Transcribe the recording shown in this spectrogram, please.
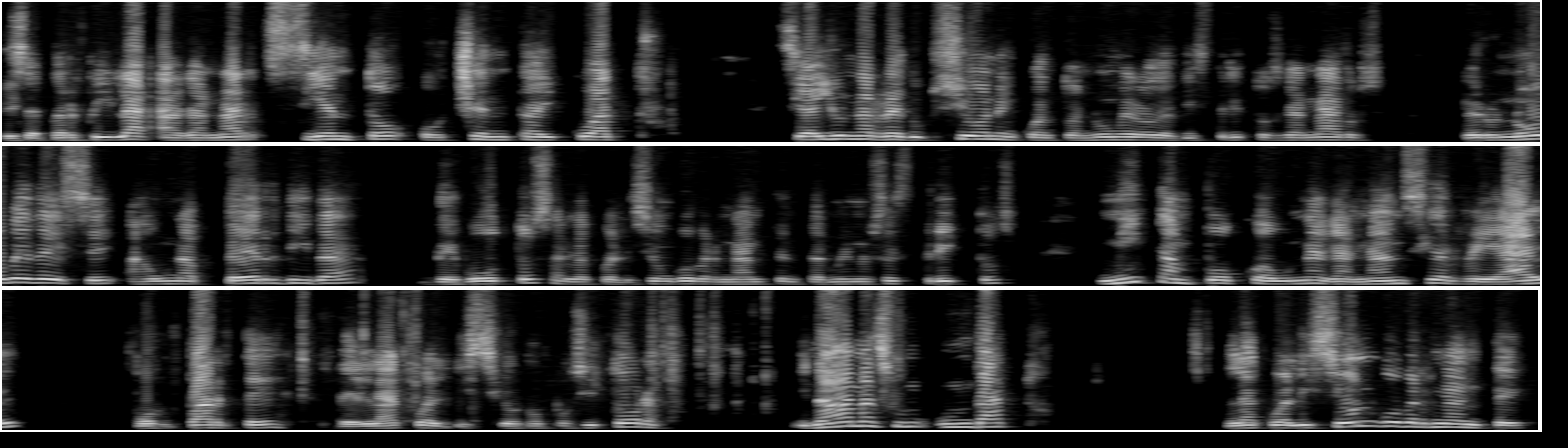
se perfila a ganar 184. Si hay una reducción en cuanto al número de distritos ganados, pero no obedece a una pérdida de votos a la coalición gobernante en términos estrictos, ni tampoco a una ganancia real por parte de la coalición opositora. Y nada más un, dato. La coalición gobernante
